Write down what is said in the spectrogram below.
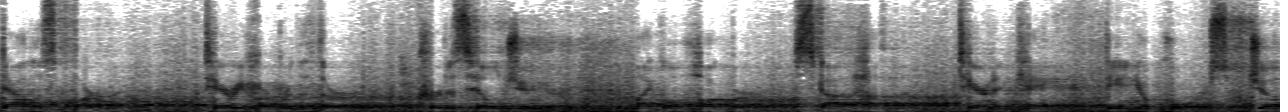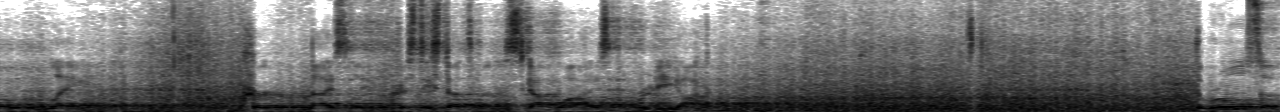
Dallas Bartman, Terry Harper III, Curtis Hill Jr., Michael Hogberg, Scott Huffman, Tiernan Kane, Daniel Kors, Joe Lane, Curt Nisly, Christy Stutzman, Scott Wise, and Rudy Yakym. The rules of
